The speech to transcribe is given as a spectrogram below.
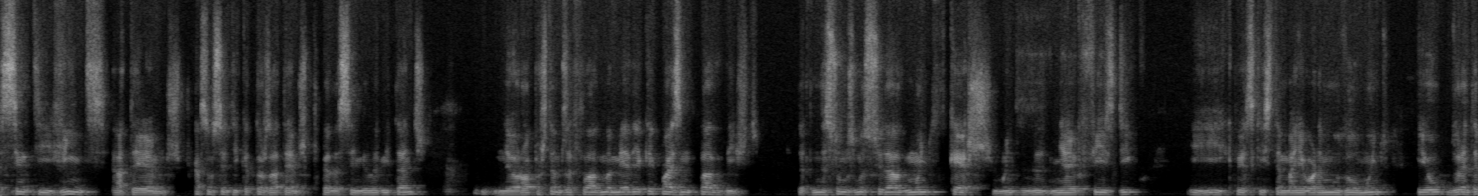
120 eh, ATMs, porque são 114 ATMs por cada 100 mil habitantes, na Europa estamos a falar de uma média que é quase metade disto. Portanto, ainda somos uma sociedade muito de cash, muito de dinheiro físico, e, que penso que isso também agora mudou muito. Eu, durante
